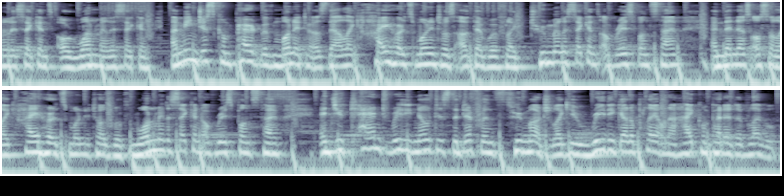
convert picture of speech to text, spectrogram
milliseconds or 1 millisecond. I mean just compare it with monitors. There are like high hertz monitors out there with like 2 milliseconds of response time and then there's also like high hertz monitors with 1 millisecond of response time and you can't really notice the difference too much like you really gotta play on a high competitive level.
